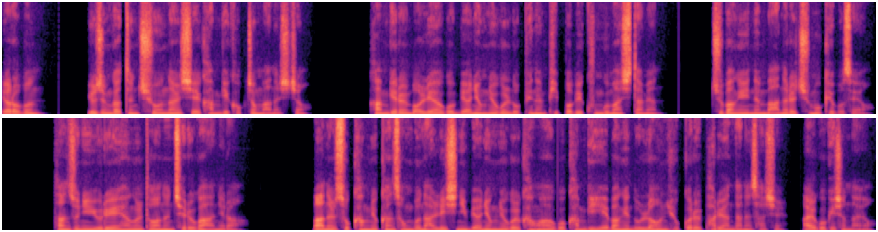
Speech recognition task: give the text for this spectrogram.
여러분, 요즘 같은 추운 날씨에 감기 걱정 많으시죠? 감기를 멀리하고 면역력을 높이는 비법이 궁금하시다면 주방에 있는 마늘에 주목해 보세요. 단순히 요리에 향을 더하는 재료가 아니라 마늘 속 강력한 성분 알리신이 면역력을 강화하고 감기 예방에 놀라운 효과를 발휘한다는 사실 알고 계셨나요?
